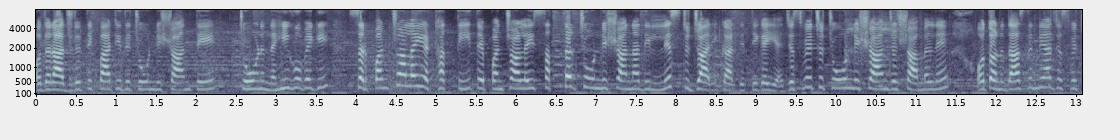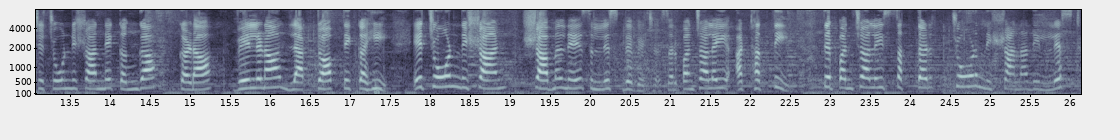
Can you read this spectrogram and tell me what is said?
ਉਧਰ ਰਾਜਨੀਤਿਕ ਪਾਰਟੀ ਦੇ ਚੋਣ ਨਿਸ਼ਾਨ ਤੇ ਚੋਣ ਨਹੀਂ ਹੋਵੇਗੀ। ਸਰਪੰਚਾਂ ਲਈ 38 ਤੇ ਪੰਚਾਂ ਲਈ 70 ਚੋਣ ਨਿਸ਼ਾਨਾਂ ਦੀ ਲਿਸਟ ਜਾਰੀ ਕਰ ਦਿੱਤੀ ਗਈ ਹੈ, ਜਿਸ ਵਿੱਚ ਚੋਣ ਨਿਸ਼ਾਨ ਜੋ ਸ਼ਾਮਿਲ ਨੇ, ਉਹ ਤੁਹਾਨੂੰ ਦੱਸ ਦਿੰਦੇ ਆ ਜਿਸ ਵਿੱਚ ਚੋਣ ਨਿਸ਼ਾਨ ਨੇ ਕੰਗਾ, ਕੜਾ, ਵੇਲਣਾ, ਲੈਪਟਾਪ ਤੇ ਕਹੀ। ਇਹ ਚੋਣ ਨਿਸ਼ਾਨ ਸ਼ਾਮਿਲ ਨੇ ਇਸ ਲਿਸਟ ਦੇ ਵਿੱਚ। ਸਰਪੰਚਾਂ ਲਈ 38 ਤੇ ਪੰਚਾਂ ਲਈ 70 ਚੋਣ ਨਿਸ਼ਾਨਾਂ ਦੀ ਲਿਸਟ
